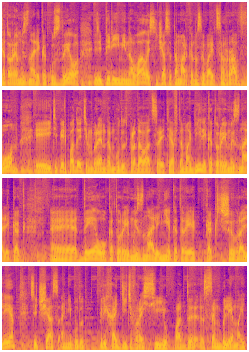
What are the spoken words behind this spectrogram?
которое мы знали как Уздео, переименовалась. Сейчас эта марка называется Равон. И теперь под этим брендом будут продаваться эти автомобили, которые мы знали как э, Deo, которые мы знали некоторые как Chevrolet. Сейчас они будут приходить в Россию под э, с эмблемой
